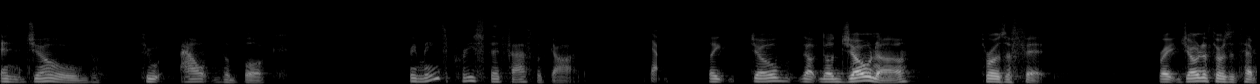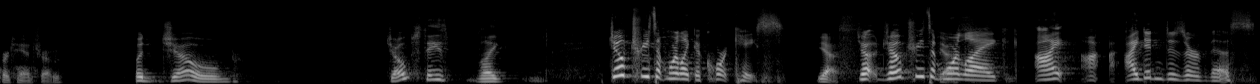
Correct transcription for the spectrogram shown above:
and Job, throughout the book, remains pretty steadfast with God. Yeah. Like Job, no, no, Jonah throws a fit, right? Jonah throws a temper tantrum, but Job, Job stays like Job treats it more like a court case. yes, Jo- Job treats it more like I, I I didn't deserve this.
